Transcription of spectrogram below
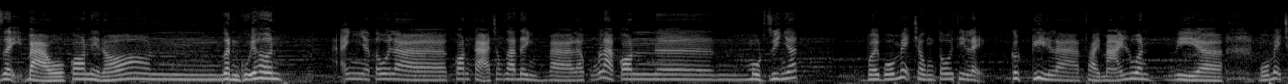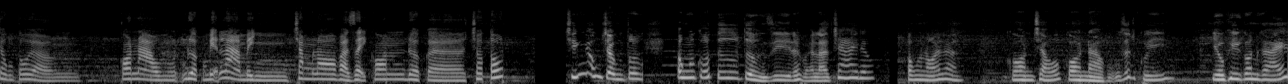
dạy bảo con thì nó gần gũi hơn anh nhà tôi là con cả trong gia đình và là cũng là con một duy nhất với bố mẹ chồng tôi thì lại cực kỳ là thoải mái luôn vì bố mẹ chồng tôi ở con nào cũng được miễn là mình chăm lo và dạy con được cho tốt chính ông chồng tôi. Ông có tư tưởng gì là phải là trai đâu. Ông nói là con cháu con nào cũng rất quý. Nhiều khi con gái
